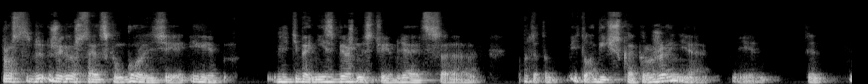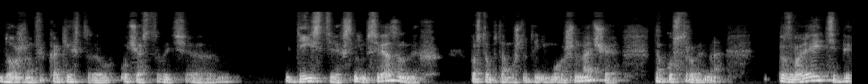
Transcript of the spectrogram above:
просто живешь в советском городе, и для тебя неизбежностью является вот это идеологическое окружение, и ты должен в каких-то участвовать э, действиях с ним связанных, просто потому что ты не можешь иначе, так устроено, позволяет тебе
